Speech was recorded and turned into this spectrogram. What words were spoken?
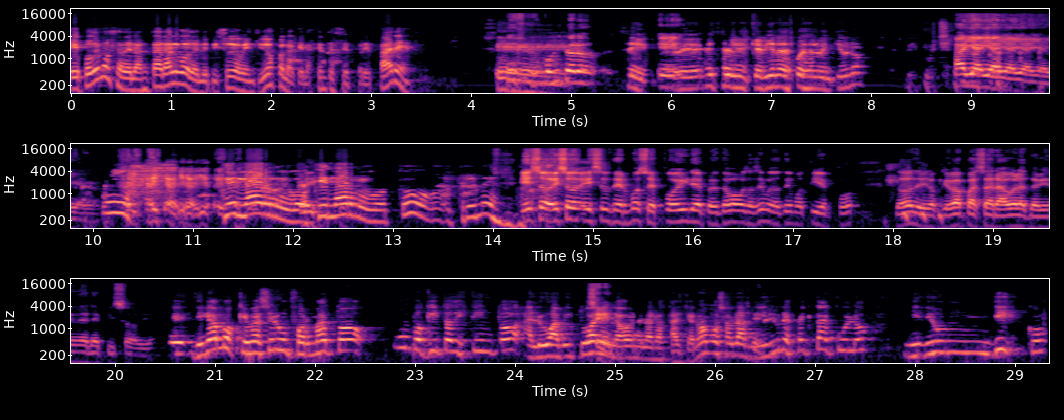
Eh, ¿Podemos adelantar algo del episodio 22 para que la gente se prepare? Es un poquito lo- Sí, eh, ¿es el que viene después del 21? Ay, ay, ay, ay, ay, ay, ay. Uf, Ay, ay, ay, ay. ¡Qué largo, qué largo! Todo tremendo. Eso, eso es un hermoso spoiler, pero no vamos a hacer no tenemos tiempo, ¿no? De lo que va a pasar ahora también en el episodio. Eh, digamos que va a ser un formato un poquito distinto a lo habitual Sí. en la hora de la nostalgia. No vamos a hablar ni de un espectáculo, ni de un disco,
